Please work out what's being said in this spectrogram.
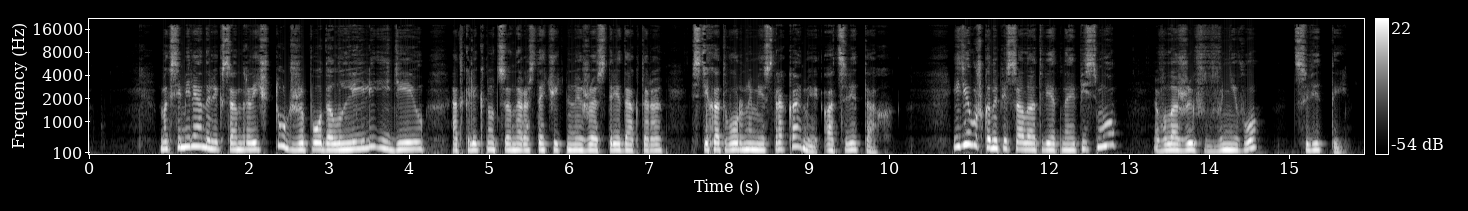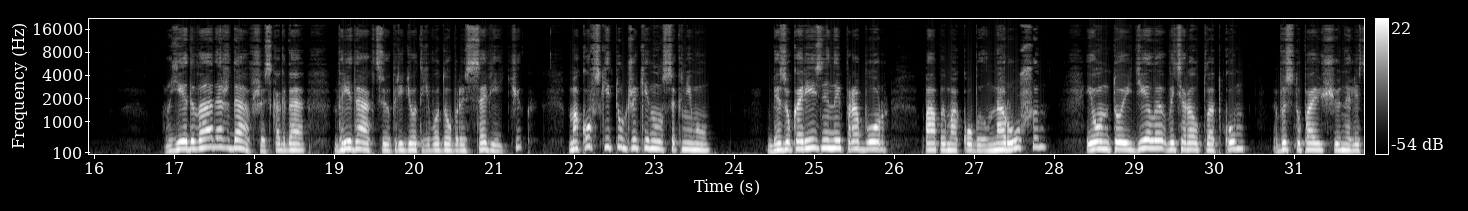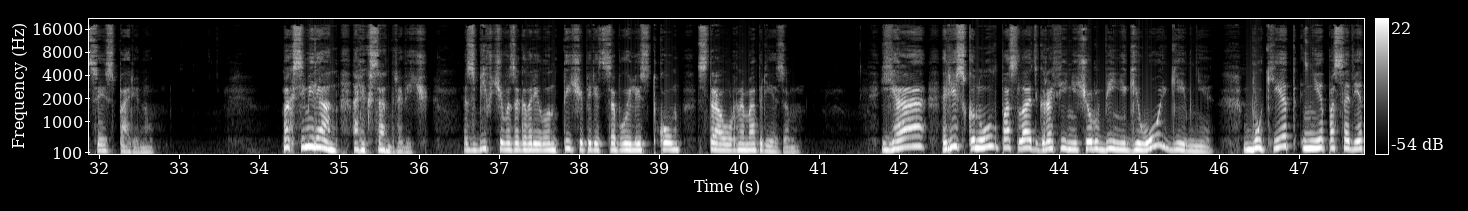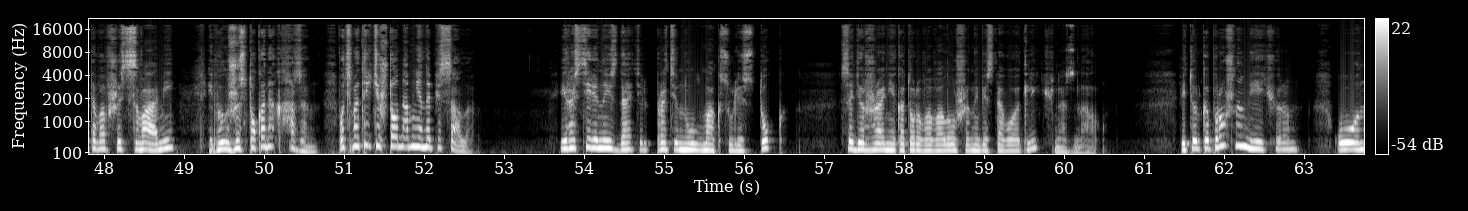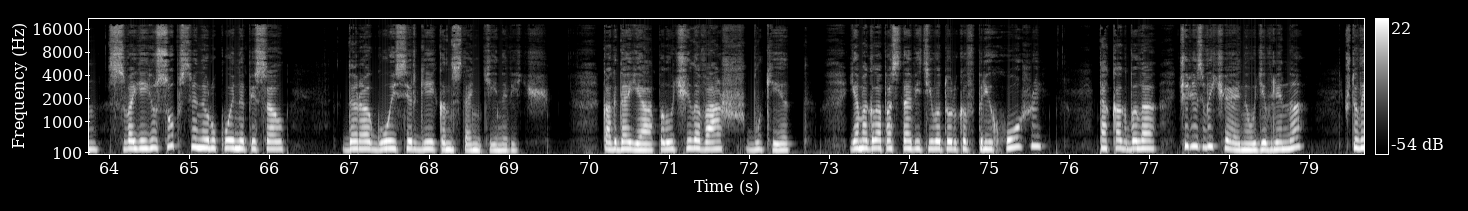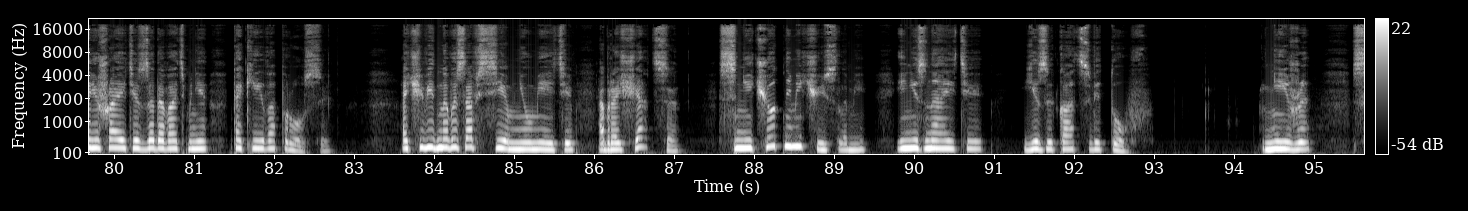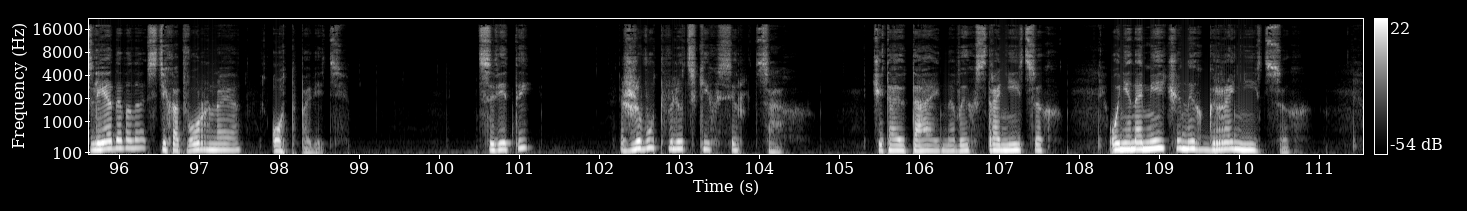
Максимилиан Александрович тут же подал Лиле идею откликнуться на расточительный жест редактора стихотворными строками о цветах. И девушка написала ответное письмо, вложив в него цветы. Едва дождавшись, когда в редакцию придет его добрый советчик, Маковский тут же кинулся к нему. Безукоризненный пробор — папы Мако был нарушен, и он то и дело вытирал платком выступающую на лице испарину. «Максимилиан Александрович!» — сбивчиво заговорил он, тыча перед собой листком с траурным обрезом. «Я рискнул послать графине Черубине Георгиевне букет, не посоветовавшись с вами, и был жестоко наказан. Вот смотрите, что она мне написала» и растерянный издатель протянул Максу листок, содержание которого Волошин и без того отлично знал. Ведь только прошлым вечером он своей собственной рукой написал «Дорогой Сергей Константинович, когда я получила ваш букет, я могла поставить его только в прихожей, так как была чрезвычайно удивлена, что вы решаете задавать мне такие вопросы». Очевидно, вы совсем не умеете обращаться с нечетными числами и не знаете языка цветов. Ниже следовала стихотворная отповедь. Цветы живут в людских сердцах, читаю тайно в их страницах о ненамеченных границах,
